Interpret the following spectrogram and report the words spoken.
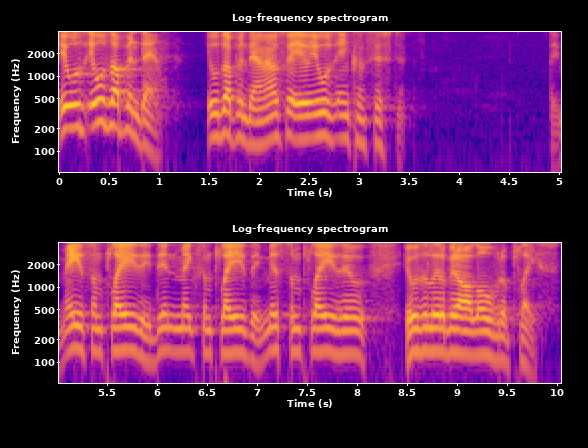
it was it was up and down. It was up and down. I would say it, it was inconsistent. They made some plays, they didn't make some plays, they missed some plays. It, it was a little bit all over the place.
